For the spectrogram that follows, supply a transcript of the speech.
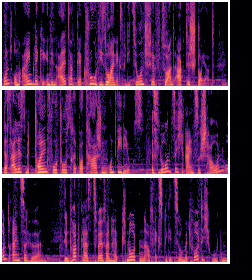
und um Einblicke in den Alltag der Crew, die so ein Expeditionsschiff zur Antarktis steuert. Das alles mit tollen Fotos, Reportagen und Videos. Es lohnt sich reinzuschauen und reinzuhören. Den Podcast 12,5 Knoten auf Expedition mit Hurtigruten,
